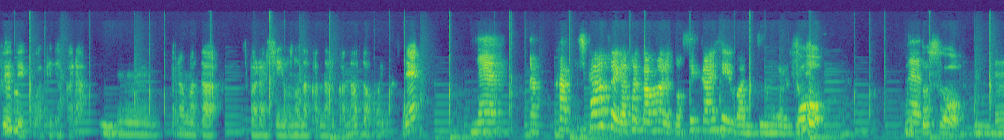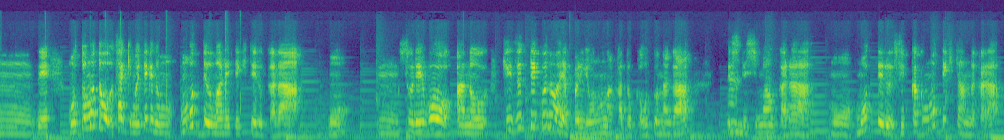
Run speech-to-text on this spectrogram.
増えていくわけだから、うん、だからまた素晴らしい世の中になるかなと思いますね。ね、なんか感性が高まると世界平和につながるそう、ね。本当そう。うん。うん、でもともとさっきも言ったけども持って生まれてきてるからもう、うん、それをあの削っていくのはやっぱり世の中とか大人がしてしまうから、もう持ってるせっかく持ってきたんだから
